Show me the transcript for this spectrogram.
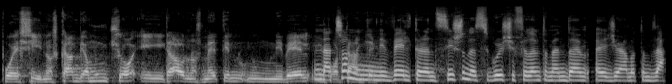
Pues sí, nos cambia mucho y claro, nos mete en un nivel në një importante. nivel të rëndësishëm dhe sigurisht që fillojmë të mendojmë e, gjëra më të mëdha.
